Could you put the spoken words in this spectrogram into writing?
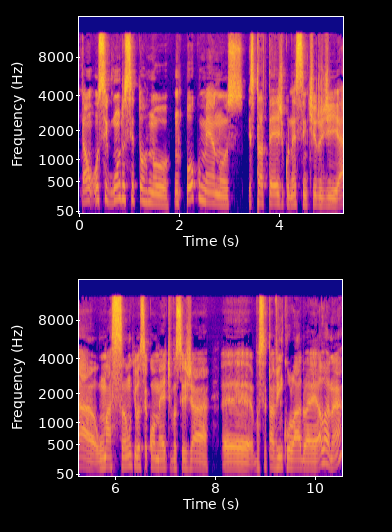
Então, o segundo se tornou um pouco menos estratégico nesse sentido de ah, uma ação que você comete, você já é, você está vinculado a ela, né?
